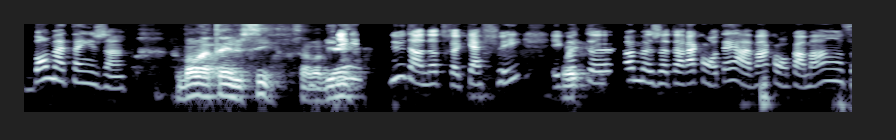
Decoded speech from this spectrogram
Bon matin Jean. Bon matin Lucie, ça va bien? Dans notre café. Écoute, euh, comme je te racontais avant qu'on commence,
